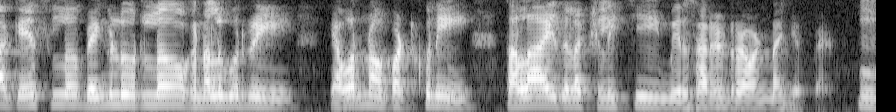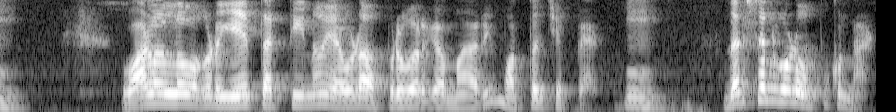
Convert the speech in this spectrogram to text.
ఆ కేసులో బెంగళూరులో ఒక నలుగురిని ఎవరినో పట్టుకుని తలా ఐదు లక్షలు ఇచ్చి మీరు సరెండర్ అవ్వండి అని చెప్పాడు. వాళ్ళల్లో ఒకడు ఏ థర్టీనో ఎవడో అప్రూవర్గా మారి మొత్తం చెప్పాడు. దర్శన్ కూడా ఒప్పుకున్నాడు.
